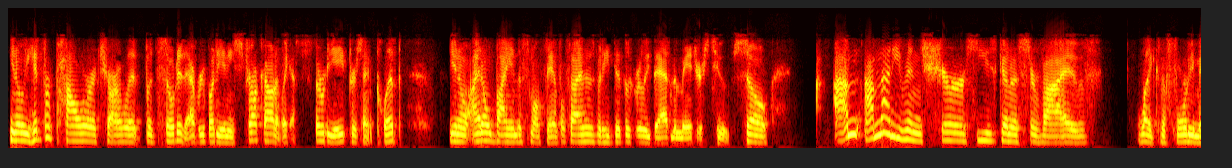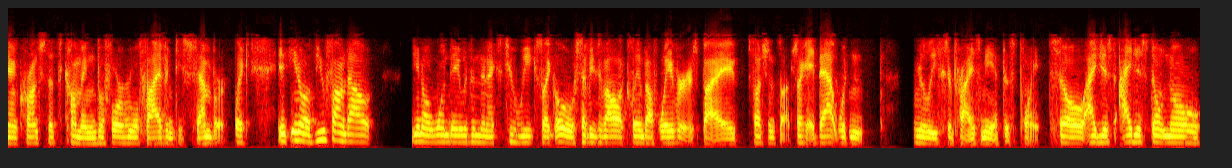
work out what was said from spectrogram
you know, he hit for power at Charlotte, but so did everybody, and he struck out at like a 38% clip. You know, I don't buy into small sample sizes, but he did look really bad in the majors too. So I'm I'm not even sure he's to survive like the 40 man crunch that's coming before Rule 5 in December. Like, it, you know, if you found out, you know, one day within the next two weeks, like, oh, Seby Zavala claimed off waivers by such and such, like that wouldn't really surprise me at this point. So I just I just don't know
